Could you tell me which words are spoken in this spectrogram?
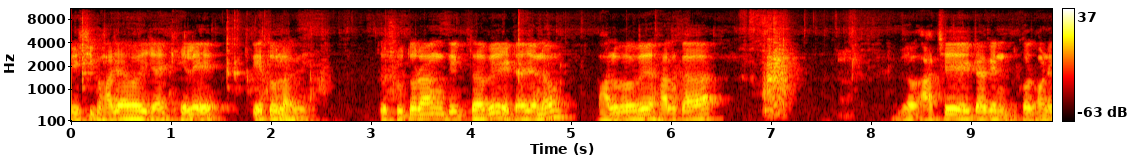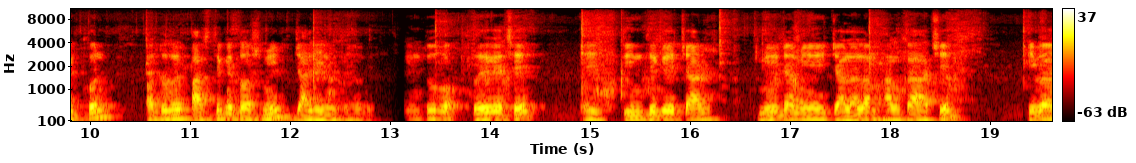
বেশি ভাজা হয়ে যায়, খেলে তেতো লাগে। তো সুতরাং দেখতে হবে এটা যেন ভালোভাবে হালকা আছে এটাকে অনেকক্ষণ, অন্তত পাঁচ থেকে দশ মিনিট জ্বালিয়ে নিতে হবে। কিন্তু হয়ে গেছে, এই তিন থেকে চার মিনিট আমি এই জ্বালালাম, হালকা আছে। এবার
